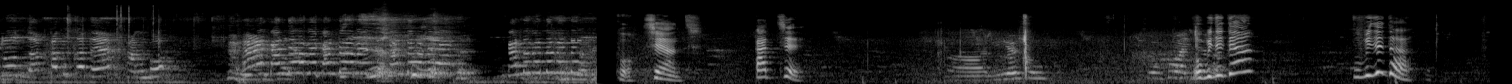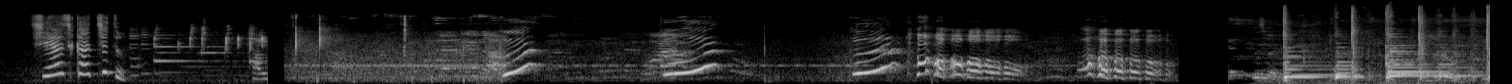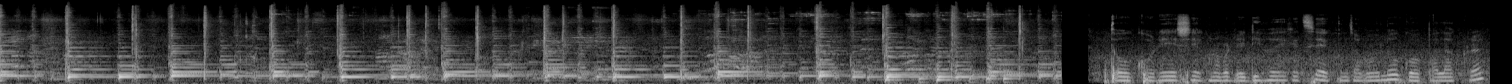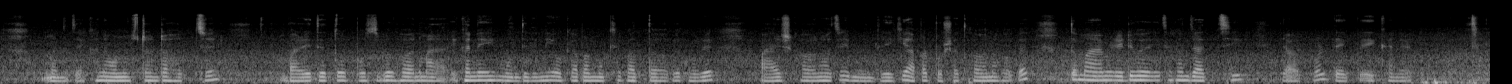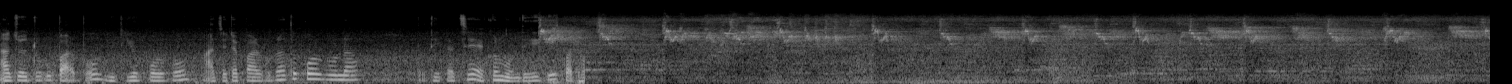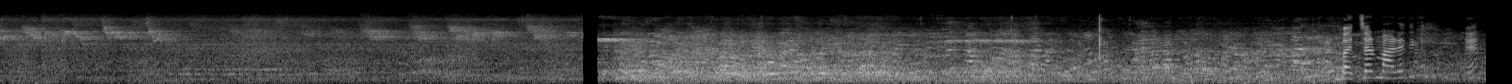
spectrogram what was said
আর আজ। শঙ্কু অভিজিতা? অভিজিতা? সে আজ কাচ্ছে তো? এসে এখন আবার রেডি হয়ে গেছে। এখন যাব হলো গোপাল আখড়া মানে যেখানে অনুষ্ঠানটা হচ্ছে। বাড়িতে তো পসিবল হয় না মানে এখানেই মন্দিরে নিয়ে ওকে আবার মুখে পাততে হবে, ঘরে পায়েস খাওয়ানো হচ্ছে, এই মন্দিরে গিয়ে আবার প্রসাদ খাওয়ানো হবে। তো মা, আমি রেডি হয়ে গেছি, এখন যাচ্ছি। যাওয়ার পর দেখবে এখানে আর যতটুকু পারব ভিডিও করব আর যেটা পারব না তো করব না। তো ঠিক আছে, এখন মন্দিরে গিয়ে কথা বাচ্চার মারে দেখি হ্যাঁ?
